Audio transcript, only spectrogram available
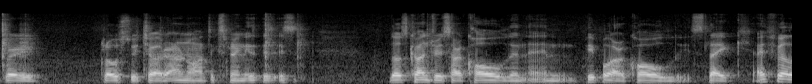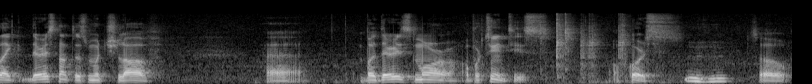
very close to each other. I don't know how to explain. It, it, it's those countries are cold and, and people are cold. It's like I feel like there is not as much love, uh, but there is more opportunities, of course. Mm-hmm. So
